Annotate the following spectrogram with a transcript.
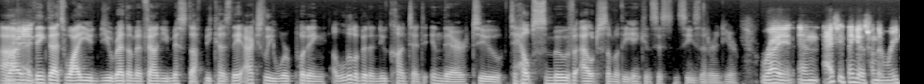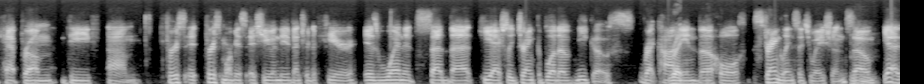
uh, right. I think that's why you you read them and found you missed stuff because they actually were putting a little bit of new content in there to to help smooth out some of the inconsistencies that are in here. Right, and I actually think it was from the recap from the um, first first Morbius issue in the Adventure to Fear is when it said that he actually drank the blood of Nikos, retconning right. the whole strangling situation. So mm-hmm. yeah,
